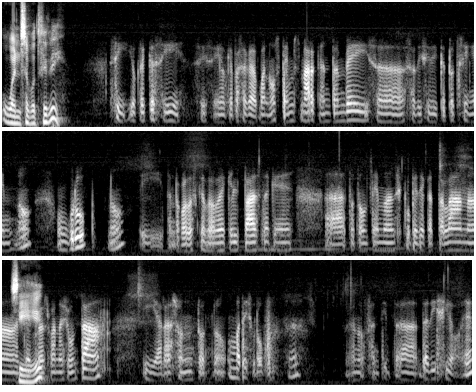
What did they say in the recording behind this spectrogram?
ho han sabut fer bé. Sí, jo crec que sí, sí, sí. El que passa que, bueno, els temps marquen també i s'ha decidit que tots siguin, no?, un grup, no?, i te'n recordes que va haver aquell pas de que eh, tot el tema enciclopèdia catalana, Sí. aquests es van ajuntar i ara són tot no, un mateix grup, eh? en el sentit de- d'edició, eh?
